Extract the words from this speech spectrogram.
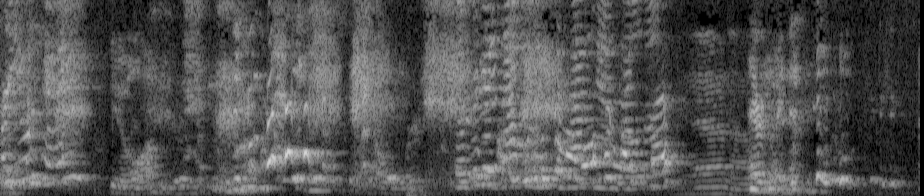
Are you okay? Don't forget that one is a half hand roll though. Yeah, no. Everybody does. I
